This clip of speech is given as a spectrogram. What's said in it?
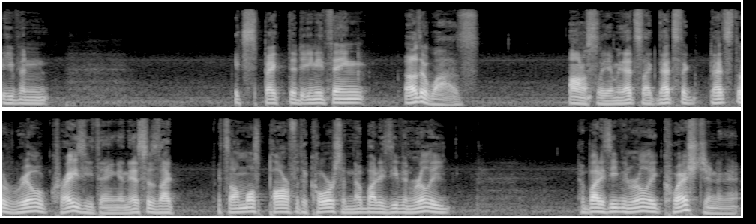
even expected anything otherwise. Honestly, I mean that's like that's the that's the real crazy thing, and this is like it's almost par for the course, and nobody's even really nobody's even really questioning it.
